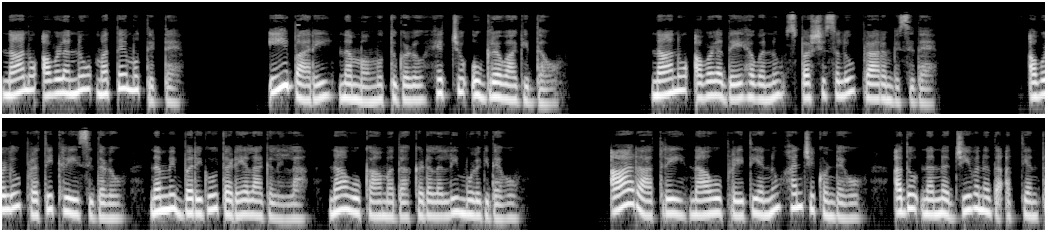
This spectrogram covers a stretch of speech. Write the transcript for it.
ನಾನು ಅವಳನ್ನು ಮತ್ತೆ ಮುತ್ತಿಟ್ಟೆ. ಈ ಬಾರಿ ನಮ್ಮ ಮುತ್ತುಗಳು ಹೆಚ್ಚು ಉಗ್ರವಾಗಿದ್ದವು. ನಾನು ಅವಳ ದೇಹವನ್ನು ಸ್ಪರ್ಶಿಸಲು ಪ್ರಾರಂಭಿಸಿದೆ. ಅವಳು ಪ್ರತಿಕ್ರಿಯಿಸಿದಳು, ನಮ್ಮಿಬ್ಬರಿಗೂ ತಡೆಯಲಾಗಲಿಲ್ಲ, ನಾವು ಕಾಮದ ಕಡಲಲ್ಲಿ ಮುಳುಗಿದೆವು. ಆ ರಾತ್ರಿ ನಾವು ಪ್ರೀತಿಯನ್ನು ಹಂಚಿಕೊಂಡೆವು, ಅದು ನನ್ನ ಜೀವನದ ಅತ್ಯಂತ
